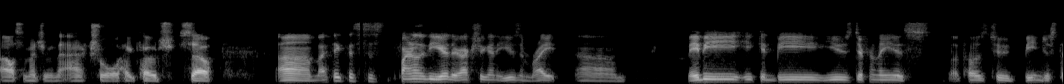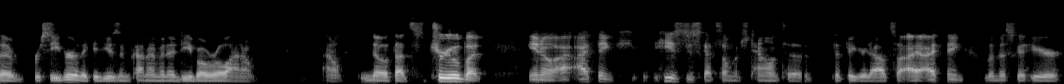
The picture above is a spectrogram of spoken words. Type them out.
I also mentioned the actual head coach. So um, I think this is finally the year they're actually going to use him right. Um, maybe he could be used differently as opposed to being just a receiver. They could use him kind of in a Deebo role. I don't, I don't know if that's true, but you know, I, I think he's just got so much talent to to figure it out. So I, I think Laviska here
